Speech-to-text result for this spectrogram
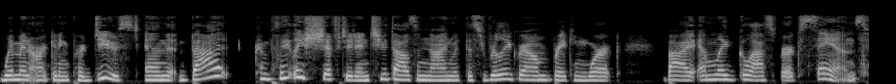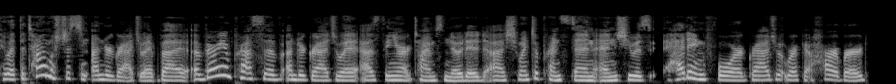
women aren't getting produced. And that completely shifted in 2009 with this really groundbreaking work by Emily Glassberg Sands, who at the time was just an undergraduate, but a very impressive undergraduate, as the New York Times noted. Uh, she went to Princeton and she was heading for graduate work at Harvard.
